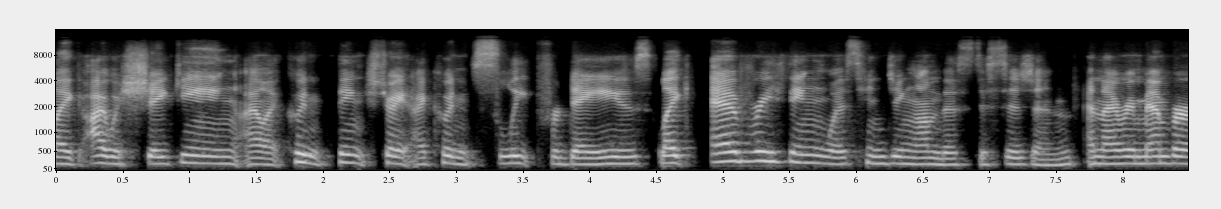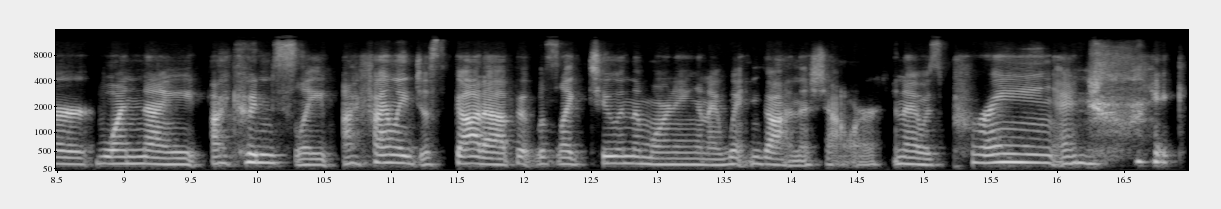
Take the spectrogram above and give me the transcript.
like I was shaking. I like couldn't think straight. I couldn't sleep for days. Like everything was hinging on this decision. And I remember one night I couldn't sleep. I finally just got up. It was like two in the morning and I went and got in the shower and I was praying and like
